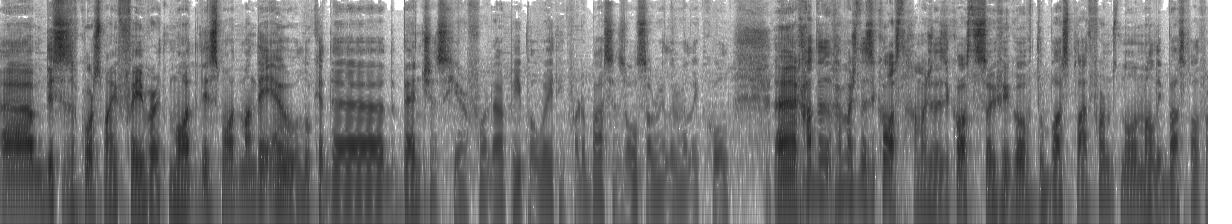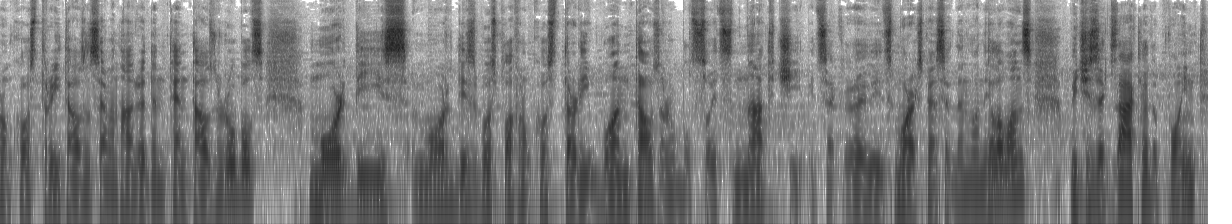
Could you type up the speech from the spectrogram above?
Um, this is, of course, my favorite mod this mod Monday. Oh, look at the, the benches here for the people waiting for the buses. Also really, really cool. Uh, how, do, how much does it cost? How much does it cost? So if you go to bus platforms, normally bus platform costs 3,700 and 10,000 rubles. More these, more this bus platform costs 31,000 rubles. So it's not cheap. It's, uh, it's more expensive than vanilla ones, which is exactly the point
